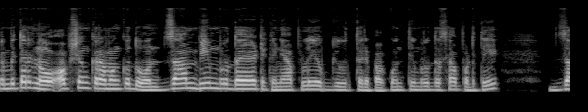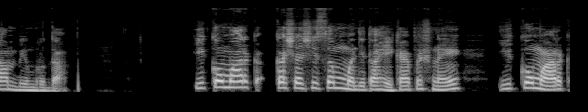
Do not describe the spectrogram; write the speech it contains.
तर मित्रांनो ऑप्शन क्रमांक दोन जांभी मृदा या ठिकाणी आपलं योग्य उत्तर पहा. कोणती मृदा सापडते? जांभी मृदा. इकोमार्क कशाशी संबंधित आहे? काय प्रश्न आहे? इकोमार्क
